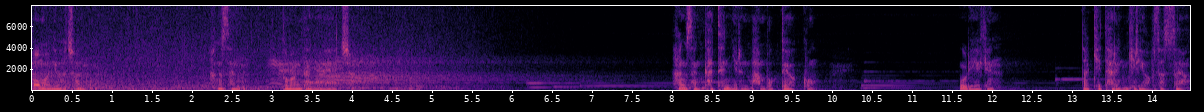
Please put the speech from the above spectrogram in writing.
어머니와 전 항상 도망 다녀야 했죠. 항상 같은 일은 반복되었고, 우리에겐 딱히 다른 길이 없었어요.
